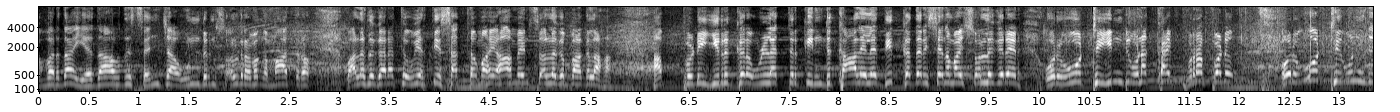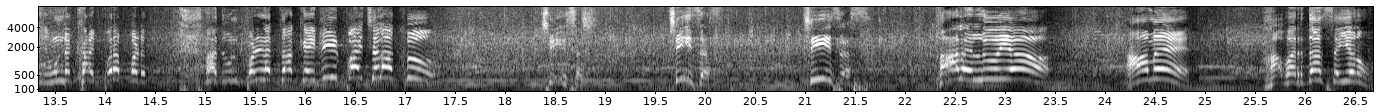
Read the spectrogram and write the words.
அவர் தான் ஏதாவது செஞ்சா உண்டுன்னு சொல்றவங்க மாத்திரம் வலது கரத்தை உயர்த்தி சத்தமாயாமேன்னு சொல்லுங்க பார்க்கலாம். அப்படி இருக்கிற உள்ளத்திற்கு இன்று காலையில தீர்க்க தரிசனமாய் சொல்லுகிறேன். ஒரு ஊற்று இன்று உனக்காய் புறப்படும். ஒரு ஊற்று உண்டு உனக்காய் புறப்படும். அது உன் பள்ளத்தாக்கை நீர் பாய்ச்சலாக்கும். ஜீசஸ் ஜீசஸ் ஜீசஸ் ஹalleluya ஆமே அவர் தான் செய்யணும்.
